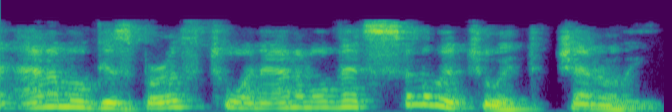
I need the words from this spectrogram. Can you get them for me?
animal gives birth to an animal that's similar to it generally.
